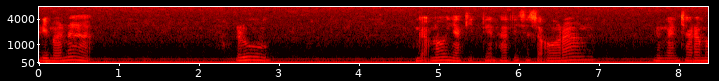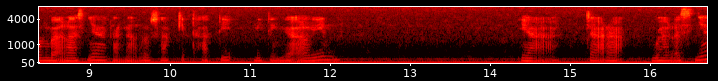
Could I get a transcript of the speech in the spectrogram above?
di mana lu nggak mau nyakitin hati seseorang dengan cara membalasnya karena lu sakit hati ditinggalin ya cara balasnya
